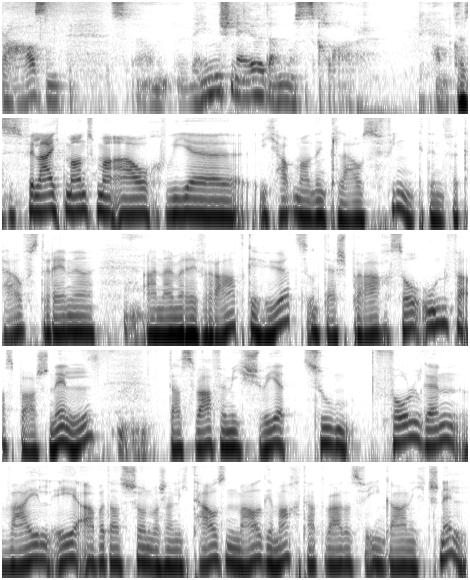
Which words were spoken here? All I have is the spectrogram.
rasen. Und wenn schnell, dann muss es klar ankommen. Das ist vielleicht manchmal auch wie, äh, ich habe mal den Klaus Fink, den Verkaufstrainer, mhm. an einem Referat gehört und der sprach so unfassbar schnell, mhm. das war für mich schwer zu folgen, weil er aber das schon wahrscheinlich tausendmal gemacht hat, war das für ihn gar nicht schnell.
